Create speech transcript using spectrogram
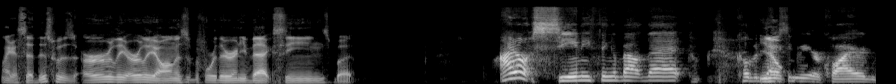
Like I said, this was early, early on. This is before there were any vaccines, but I don't see anything about that. COVID you vaccine being required.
